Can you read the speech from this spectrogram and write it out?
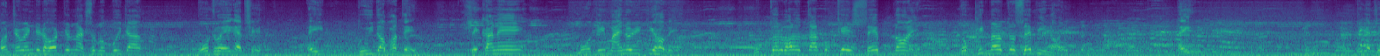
কন্টামেন্ডেড হওয়ার জন্য একশো নব্বইটা ভোট হয়ে গেছে। এই দুই দফাতে, সেখানে মোদি মাইনরিটি হবে। উত্তর ভারত তার পক্ষে সেফ নয়, দক্ষিণ ভারতও সেফই নয়। এই, ঠিক আছে?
